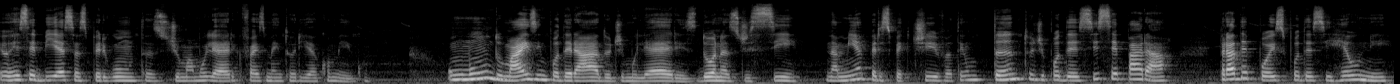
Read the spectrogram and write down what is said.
Eu recebi essas perguntas de uma mulher que faz mentoria comigo. Um mundo mais empoderado de mulheres donas de si, na minha perspectiva, tem um tanto de poder se separar para depois poder se reunir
